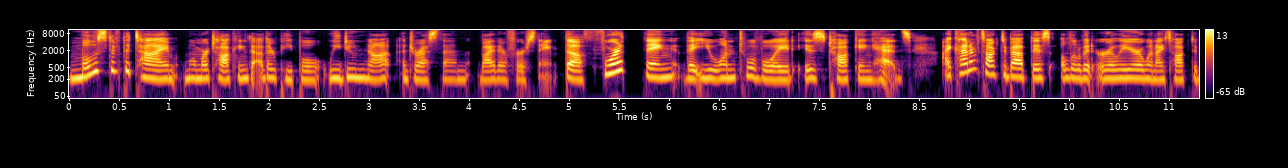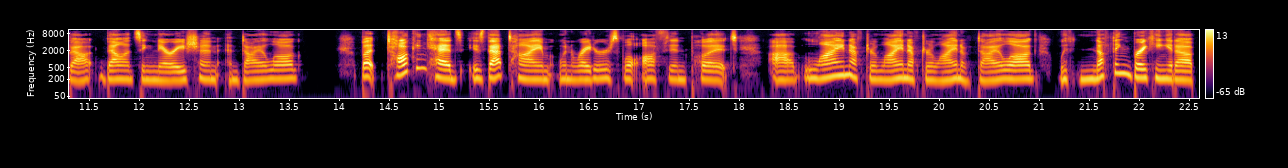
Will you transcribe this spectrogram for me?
Most of the time, when we're talking to other people, we do not address them by their first name. The fourth thing that you want to avoid is talking heads. I kind of talked about this a little bit earlier when I talked about balancing narration and dialogue. But talking heads is that time when writers will often put uh, line after line after line of dialogue with nothing breaking it up.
